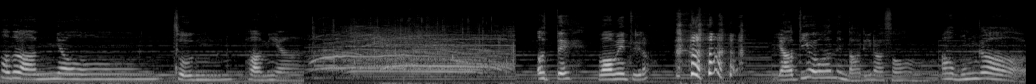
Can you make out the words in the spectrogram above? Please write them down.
다들 안녕. 존 밤이야. 어때? 마음에 들어? 야디오 하는 날이라서 아 뭔가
